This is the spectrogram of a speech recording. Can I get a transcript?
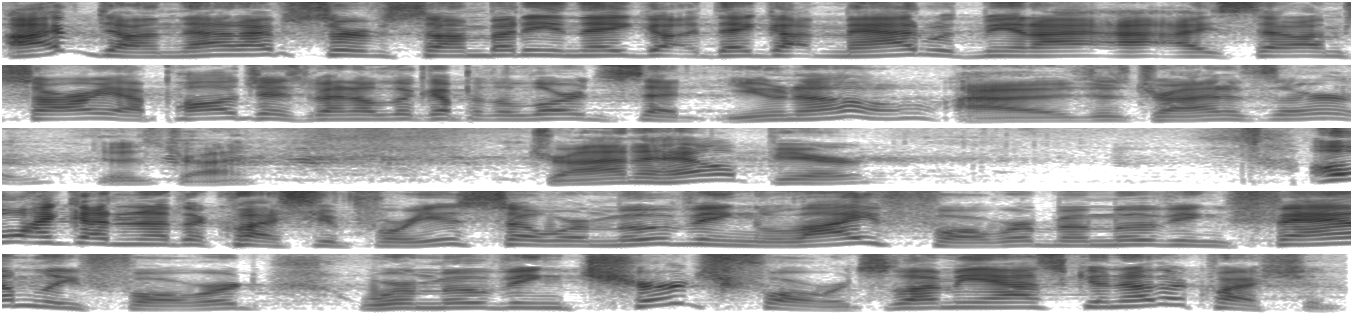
I've done that. I've served somebody and they got, they got mad with me and I, I, said, I'm sorry, I apologize. But I look up at the Lord and said, You know, I was just trying to serve, just trying, trying to help here. Oh, I got another question for you. So we're moving life forward, we're moving family forward, we're moving church forward. So let me ask you another question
